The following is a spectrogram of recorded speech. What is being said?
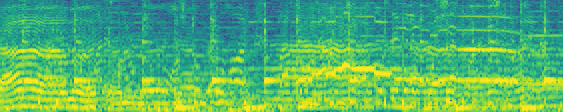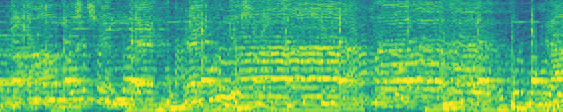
রামচন্দ্র প্রশাসনিকভাবে তাদের কোনো দোষ নেই তারা হয়তো উপর মহলের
